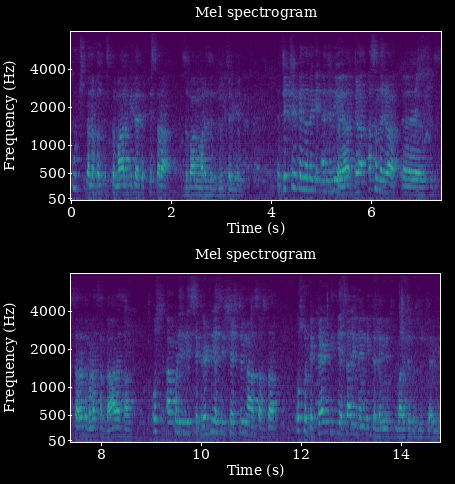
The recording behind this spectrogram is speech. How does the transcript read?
کچھ کا لفظ استعمال کیتا ہے تو اس طرح زبان ہمارے سے وجود چلی ہے ایجپشن کے اندر کہ انج نہیں ہویا، جڑا اصل جڑا سارا تو بڑا سردار سا اس اپنی جڑی سیکرٹری اسی سسٹری نہ سستا اس کو ڈکٹیٹ کی ہے ساری لینگویج تے لینگویج ہمارے سے وجود چاہیے۔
